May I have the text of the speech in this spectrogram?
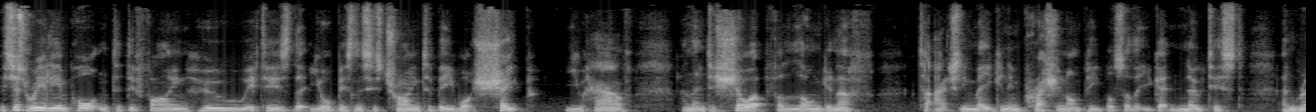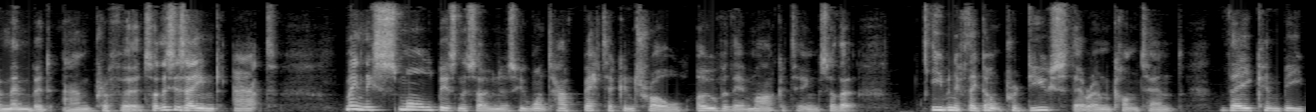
it's just really important to define who it is that your business is trying to be, what shape you have, and then to show up for long enough to actually make an impression on people so that you get noticed and remembered and preferred. So this is aimed at mainly small business owners who want to have better control over their marketing so that even if they don't produce their own content, they can be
